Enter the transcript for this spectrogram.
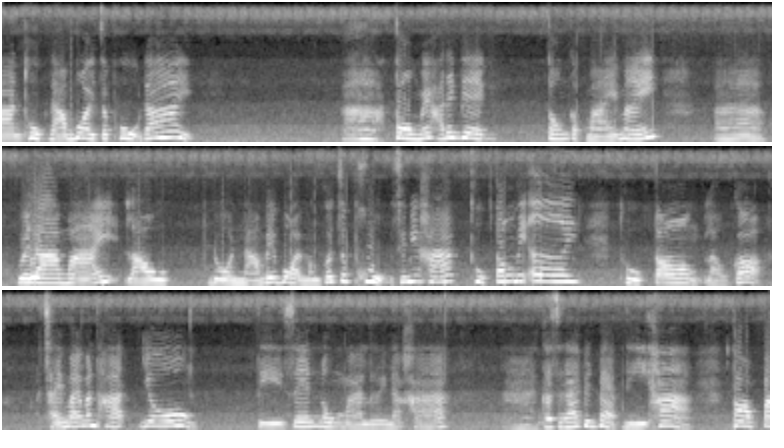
าน ถูกน้ำบ่อยจะผุได้ อ่า ตรงไหมคะเด็กๆ ตรงกับไม้ไหมอ่าเวลาไม้เราโดนน้ำบ่อยๆมันก็จะผุใช่ไหมคะ ถูกต้องไหมเอ่ย ถูกต้องเราก็ใช้ไม้บรรทัดโยง ตีเส้นลงมาเลยนะคะอ่าก็จะได้เป็นแบบนี้ค่ะ ต่อไป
